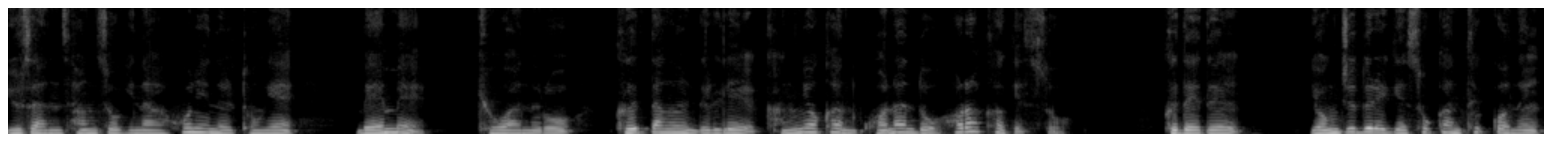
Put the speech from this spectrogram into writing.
유산 상속이나 혼인을 통해 매매, 교환으로 그 땅을 늘릴 강력한 권한도 허락하겠소. 그대들 영주들에게 속한 특권을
